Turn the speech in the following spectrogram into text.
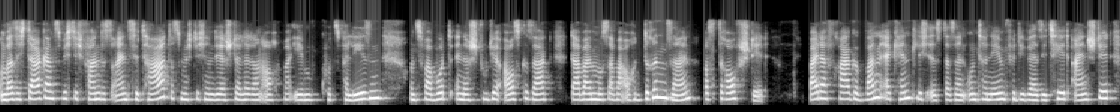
Und was ich da ganz wichtig fand, ist ein Zitat, das möchte ich an der Stelle dann auch mal eben kurz verlesen. Und zwar wurde in der Studie ausgesagt, dabei muss aber auch drin sein, was draufsteht. Bei der Frage, wann erkenntlich ist, dass ein Unternehmen für Diversität einsteht,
